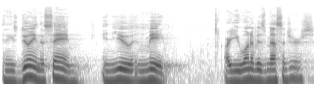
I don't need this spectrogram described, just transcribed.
And he's doing the same in you and me. Are you one of his messengers?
